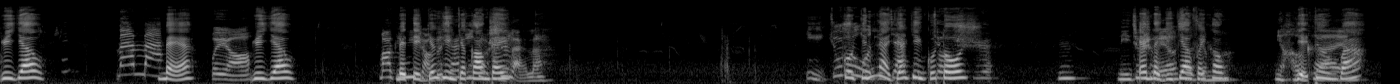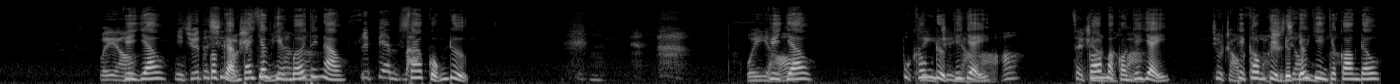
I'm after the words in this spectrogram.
Duy Giao Mẹ Duy Giao Để tìm giáo viên cho con đây. Cô chính là giáo viên của tôi. Em là Duy Giao phải không? Dễ thương quá. Duy Giao Cô cảm thấy giáo viên mới thế nào? Sao cũng được. Duy Giao Không được như vậy. Con mà còn như vậy Thì không tìm được giáo viên cho con đâu.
